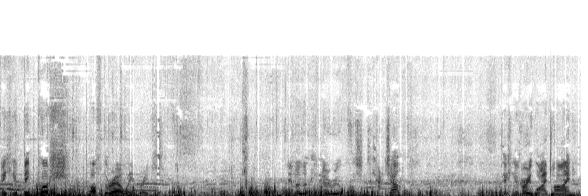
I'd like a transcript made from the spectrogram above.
Making a big push off the railway bridge. Looking no real position to catch up. Taking a very wide line.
